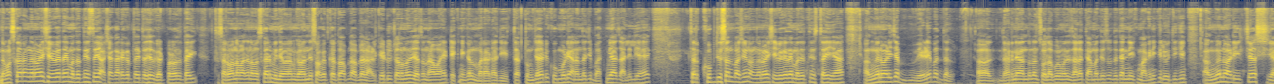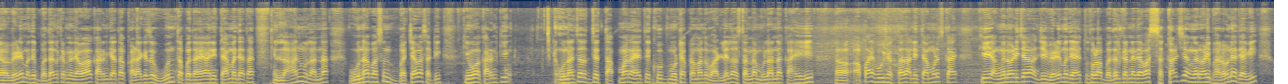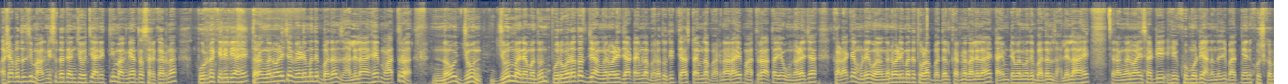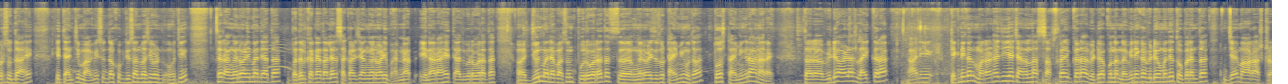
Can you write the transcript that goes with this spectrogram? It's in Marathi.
नमस्कार अंगणवाडी सेविकाताई मदतनीसताई आशा कार्यकर्ताई तसेच गटप्रवर्तताई तर सर्वांना माझा नमस्कार. मी देवानंद गावांदे स्वागत करतो आपलं आपल्या लाडके यूट्यूब चॅनलमध्ये ज्याचं नाव आहे टेक्निकल मराठाजी तर तुमच्यासाठी खूप मोठी आनंदाची बातमी आज आलेली आहे. तर खूप दिवसांपासून अंगणवाडी सेविकाताई मदतनीसताई ह्या अंगणवाडीच्या वेळेबद्दल धरणे आंदोलन सोलापूरमध्ये झालं. त्यामध्ये सुद्धा त्यांनी एक मागणी केली होती की अंगणवाडीच्या श- वेळेमध्ये बदल करण्यात यावा. कारण की आता कडाक्याचं ऊन तपत आहे आणि त्यामध्ये आता लहान मुलांना उन्हापासून बचावासाठी किंवा कारण की उन्हाचं जे तापमान आहे ते खूप मोठ्या प्रमाणात वाढलेलं असताना मुलांना काहीही अपाय होऊ शकतात आणि त्यामुळेच काय की अंगणवाडीच्या जे वेळेमध्ये आहे तो थोडा बदल करण्यात यावा सकाळची अंगणवाडी भरवण्यात यावी अशा बदलची मागणीसुद्धा त्यांची होती आणि ती मागणी आता सरकारनं पूर्ण केलेली आहे. तर अंगणवाडीच्या वेळेमध्ये बदल झालेला आहे. मात्र नऊ जून जून महिन्यामधून पूर्वरतच जे अंगणवाडी ज्या टाईमला भरत होती त्याच टाईमला भरणार आहे. मात्र आता या उन्हाळ्याच्या कडाक्यामुळे अंगणवाडीमध्ये थोडा बदल करण्यात आलेला आहे. टाईम टेबलमध्ये बदल झालेला आहे. तर अंगणवाडीसाठी ही खूप मोठी आनंदाची बातमी आणि खबरसुद्धा आहे की त्यांची मागणीसुद्धा खूप दिवसांपासून होती तर अंगणवाडीमध्ये आता बदल करण्यात आलेला सकाळची अंगणवाडी भरण्यात येणार आहे. त्याचबरोबर आता जून महिन्यापासून पूर्वरतच अंगणवाडीचा जो टायमिंग होता तोच टायमिंग राहणार आहे. तर व्हिडिओ आवडल्यास लाईक करा आणि टेक्निकल मराठाजी या चॅनलला सबस्क्राईब करा. भेटूया पुन्हा नवीन एका व्हिडिओमध्ये तोपर्यंत जय महाराष्ट्र.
